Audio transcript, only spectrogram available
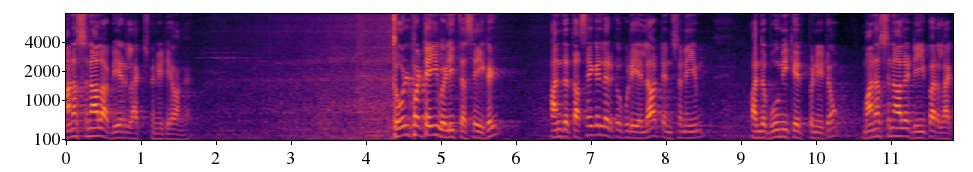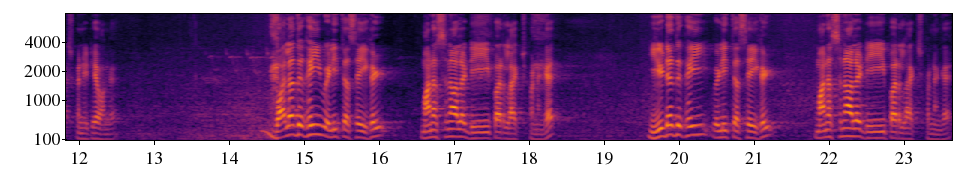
மனசனால் அப்படியே ரிலாக்ஸ் பண்ணிட்டே வாங்க. தோள்பட்டை வெளி தசைகள் அந்த தசைகளில் இருக்கக்கூடிய எல்லா டென்ஷனையும் அந்த பூமிக்கு ஏற்று பண்ணிட்டோம். மனசனால் டீப்பாக ரிலாக்ஸ் பண்ணிட்டே வாங்க. வலதுகை வெளித்தசைகள் மனசினால் டீப்பாக ரிலாக்ஸ் பண்ணுங்கள் இடதுகை வெளித்தசைகள் மனசினால் டீப்பாக ரிலாக்ஸ் பண்ணுங்கள்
